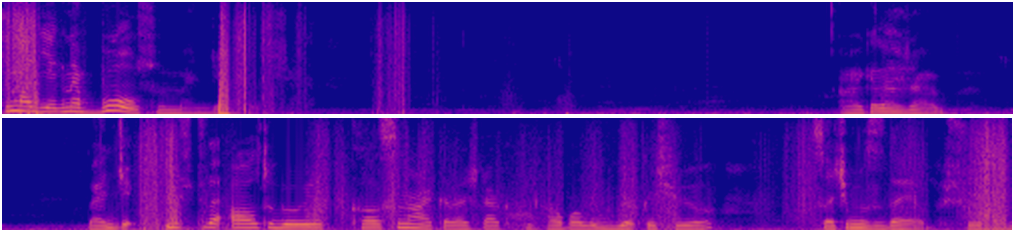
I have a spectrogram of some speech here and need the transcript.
Smile yerine bu olsun bence arkadaşlar. Bence üst ve altı böyle kalsın arkadaşlar. Havalı yakışıyor. Saçımızı da yap şuradan.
